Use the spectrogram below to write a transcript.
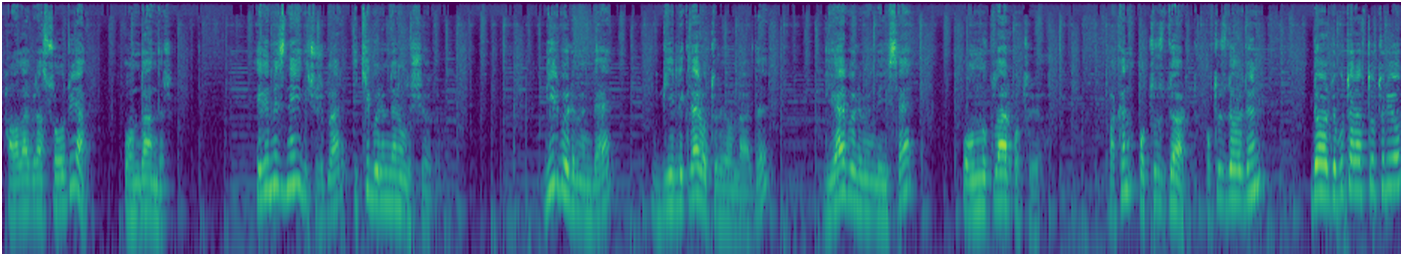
Havalar biraz soğudu ya ondandır. Evimiz neydi çocuklar? İki bölümden oluşuyordu. Bir bölümünde birlikler oturuyorlardı. Diğer bölümünde ise onluklar oturuyor. Bakın 34. 34'ün 4'ü bu tarafta oturuyor.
